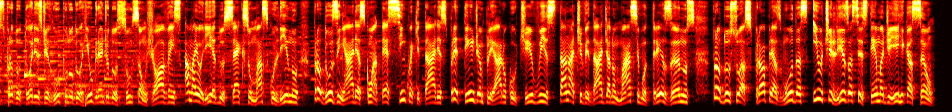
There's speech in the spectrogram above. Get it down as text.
Os produtores de lúpulo do Rio Grande do Sul são jovens, a maioria do sexo masculino, produzem áreas com até 5 hectares, pretende ampliar o cultivo e está na atividade há no máximo 3 anos, produz suas próprias mudas e utiliza sistema de irrigação.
